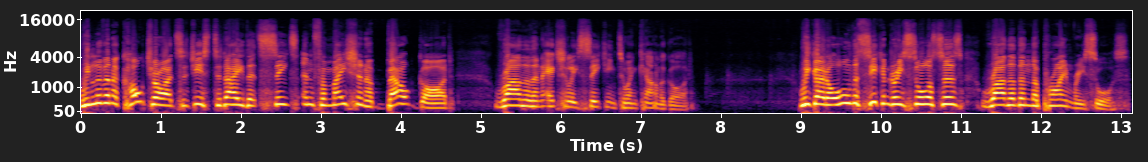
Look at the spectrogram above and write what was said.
We live in a culture, I'd suggest today, that seeks information about God rather than actually seeking to encounter God. We go to all the secondary sources rather than the primary source.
